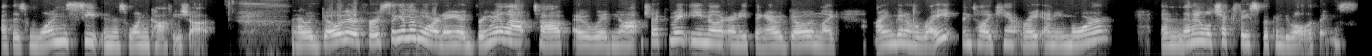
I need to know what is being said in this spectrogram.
at this one seat in this one coffee shop and i would go there first thing in the morning i'd bring my laptop i would not check my email or anything i would go and like i'm going to write until i can't write anymore and then i will check facebook and do all the things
